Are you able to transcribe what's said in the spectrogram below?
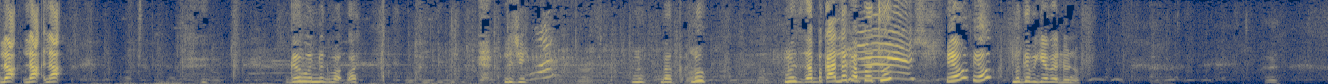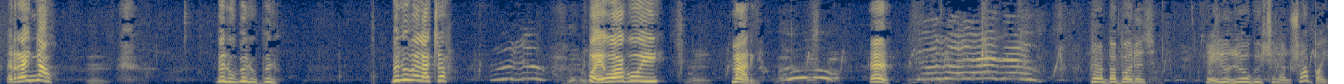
ላ ላ ላ ግቡ፣ እንግባ። ቆይ ልጄ ኑ፣ በቃ ኑ ኑ፣ ትጠብቃለህ ከብቶቹ። ያው ያው ምግብ እየበሉ ነው። እረኛው ብሉ ብሉ ብሉ ብሉ በላቸው። ወይ ዋጎይ ማሪ እ አባባ ወደዚህ ሊወጉ ይችላሉ። እሺ አባዬ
